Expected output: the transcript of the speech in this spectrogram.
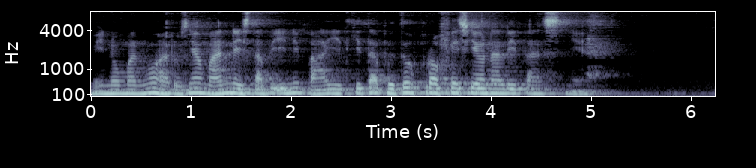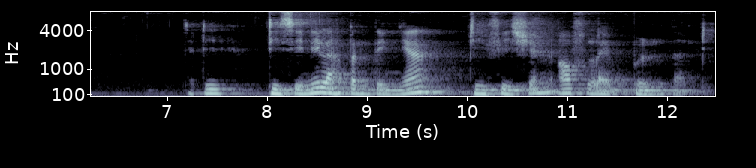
Minumanmu harusnya manis tapi ini pahit. Kita butuh profesionalitasnya. Jadi di sinilah pentingnya division of label tadi.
